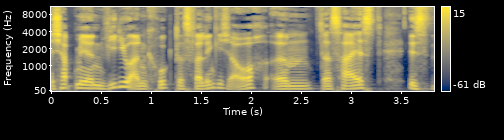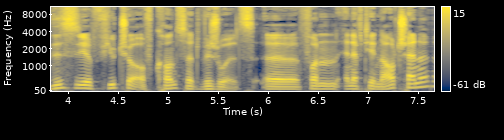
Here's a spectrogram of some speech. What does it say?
ich habe mir ein Video angeguckt, das verlinke ich auch. Ähm, das heißt, Is This Your Future of Concert Visuals äh, von NFT Now Channel.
